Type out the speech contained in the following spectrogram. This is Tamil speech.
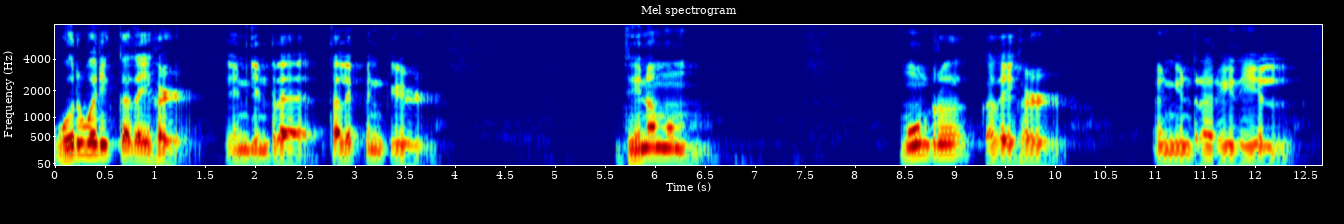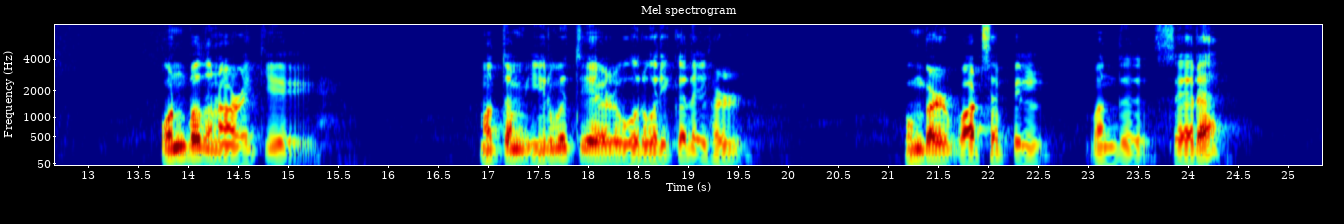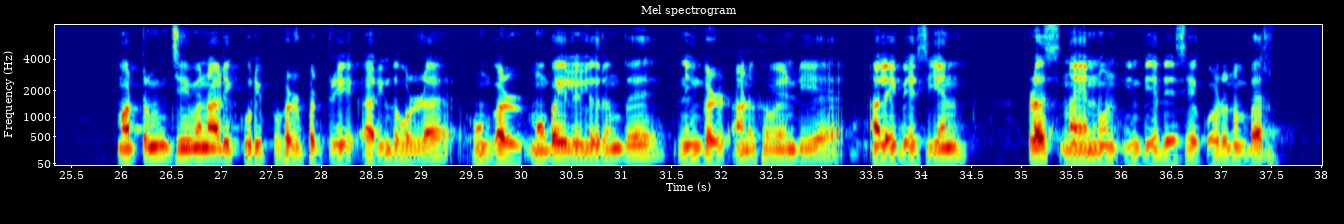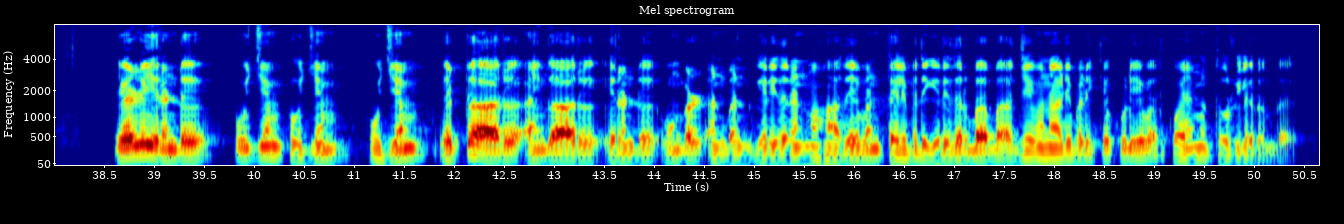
ஒருவரி கதைகள் என்கின்ற தலைப்பின் கீழ் தினமும் மூன்று கதைகள் என்கின்ற ரீதியில் ஒன்பது நாளைக்கு மொத்தம் இருபத்தி ஏழு ஒருவரி கதைகள் உங்கள் வாட்ஸ்அப்பில் வந்து சேர மற்றும் ஜீவனாடி குறிப்புகள் பற்றி அறிந்து கொள்ள உங்கள் மொபைலிலிருந்து நீங்கள் அணுக வேண்டிய அலைபேசி எண் ப்ளஸ் நயன் ஒன் இந்திய தேசிய கோடு நம்பர் ஏழு இரண்டு பூஜ்ஜியம் பூஜ்ஜியம் பூஜ்ஜியம் எட்டு ஆறு ஐந்து ஆறு இரண்டு உங்கள் அன்பன் கிரிதரன் மகாதேவன் டெலிபதி கிரிதர் பாபா ஜீவனாடி படிக்கக்கூடியவர் கோயம்புத்தூரிலிருந்து.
